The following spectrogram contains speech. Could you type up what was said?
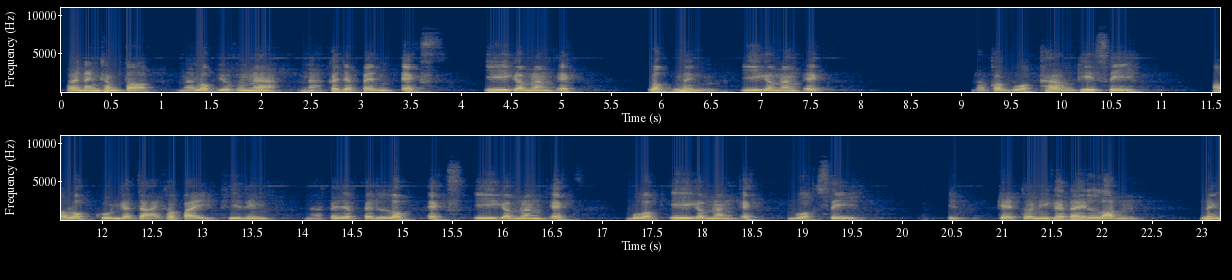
เพราะฉะนั้นคำตอบนะลบอยู่ข้างหน้านะก็จะเป็น x e กำลัง x ลบหนึ่ง e กำลัง x แล้วก็บวกข้างที่สี่เอาลบคูณกระจายเข้าไปอีกทีหนึ่งนะก็จะเป็นลบ x e กำลัง x บวก e กำลัง x บวกสี่เกตตัวนี้ก็ได้ลอนหนึ่ง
